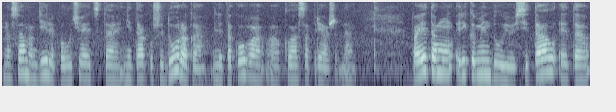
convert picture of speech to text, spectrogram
на самом деле получается-то не так уж и дорого для такого а, класса пряжи. Да? Поэтому рекомендую Ситал. Это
